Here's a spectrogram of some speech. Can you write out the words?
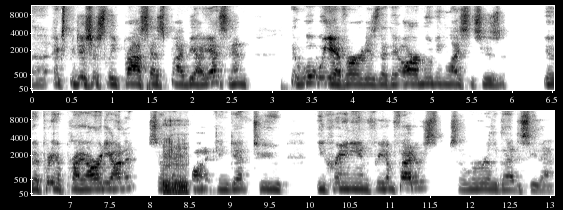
uh, expeditiously processed by BIS. And, and what we have heard is that they are moving licenses. You know, they're putting a priority on it so mm-hmm. that product can get to Ukrainian freedom fighters. So we're really glad to see that.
